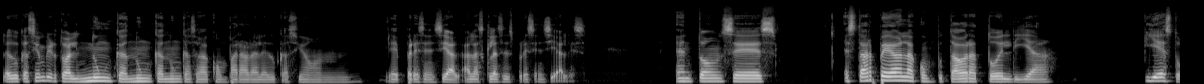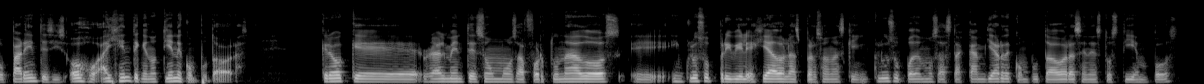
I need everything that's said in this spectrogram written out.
La educación virtual nunca, nunca, nunca se va a comparar a la educación eh, presencial, a las clases presenciales. Entonces, estar pegado en la computadora todo el día. Y esto, paréntesis, ojo, hay gente que no tiene computadoras. Creo que realmente somos afortunados, eh, incluso privilegiados las personas que incluso podemos hasta cambiar de computadoras en estos tiempos.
